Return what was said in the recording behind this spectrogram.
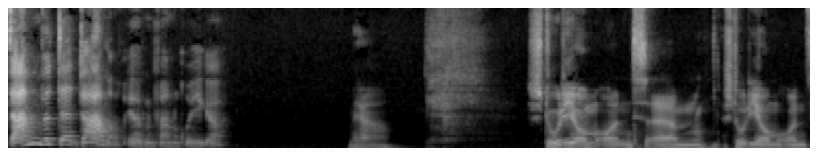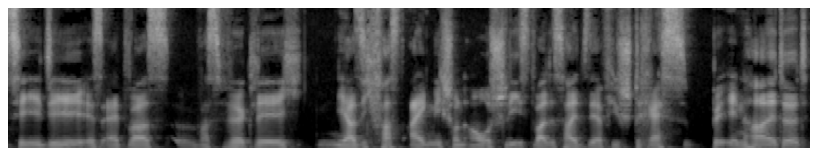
dann wird der Darm auch irgendwann ruhiger. Ja. Studium und ähm, Studium und CED ist etwas, was wirklich ja sich fast eigentlich schon ausschließt, weil es halt sehr viel Stress beinhaltet.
